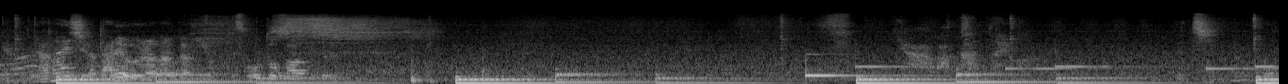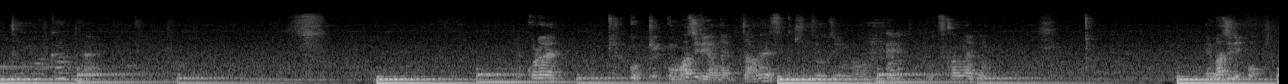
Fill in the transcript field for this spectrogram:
いや占い師が誰を占うかによって相当変わってくるいジでやんないとダメですよ金城人の。見つかんないと思う。えマジで行こう。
